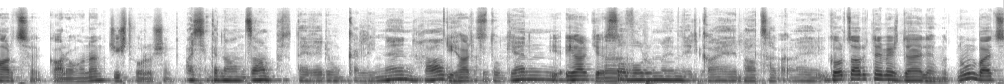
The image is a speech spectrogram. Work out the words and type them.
հարցը կարողանանք ճիշտ որոշենք։ Այսինքն անձամբ տեղերում կլինեն, հա, ստուգեն, իհարկե սովորում են ներկա է, բացակա է։ Գործառույթների մեջ դա էլ է մտնում, բայց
